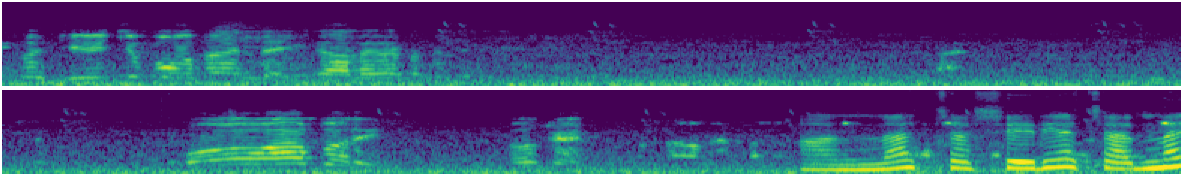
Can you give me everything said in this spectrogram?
ഇപ്പൊ ജീവിച്ചു പോകുന്നതല്ലേ ഈ കാലഘട്ടത്തിൽ പോവാൻ പറയും. ഓക്കെ. എന്നാ അച്ഛ ശരി അച്ഛ. എന്നാ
